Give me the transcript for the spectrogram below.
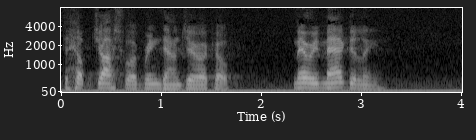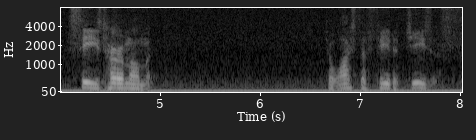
to help Joshua bring down Jericho. Mary Magdalene seized her moment to wash the feet of Jesus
